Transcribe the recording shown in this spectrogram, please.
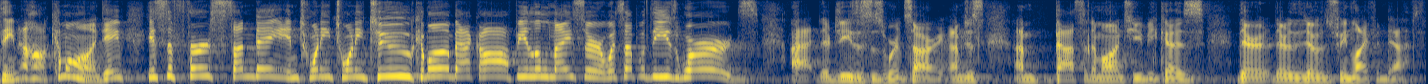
Thinking, oh, ah, come on, Dave, it's the first Sunday in 2022. Come on, back off, be a little nicer. What's up with these words? I, they're Jesus' words, sorry. I'm just, I'm passing them on to you because they're, they're the difference between life and death.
